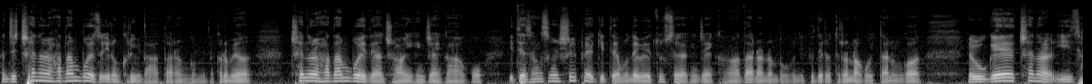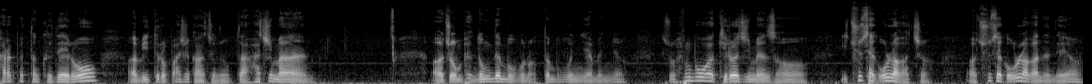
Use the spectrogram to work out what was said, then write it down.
현재 채널 하단부에서 이런 그림이 나왔다는 겁니다. 그러면 채널 하단부에 대한 저항이 굉장히 강하고 이때 상승을 실패했기 때문에 매도세가 굉장히 강하다라는 부분이 그대로 드러나고 있다는 건 결국에 채널 이 하락 패턴 그대로 어, 밑으로 빠질 가능성이 높다. 하지만 어, 좀 변동된 부분은 어떤 부분이냐면요. 좀 행보가 길어지면서 이 추세가 올라갔죠. 어, 추세가 올라갔는데요.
